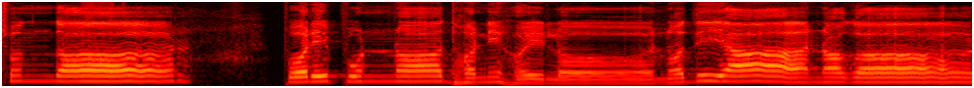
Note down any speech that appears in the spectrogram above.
সুন্দর পরিপূর্ণ ধনী হইল নদিয়া নগর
